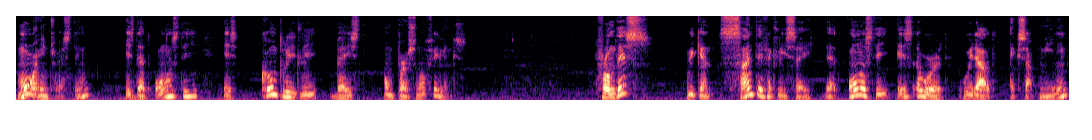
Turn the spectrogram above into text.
More interesting is that honesty is completely based on personal feelings. From this, we can scientifically say that honesty is a word without exact meaning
